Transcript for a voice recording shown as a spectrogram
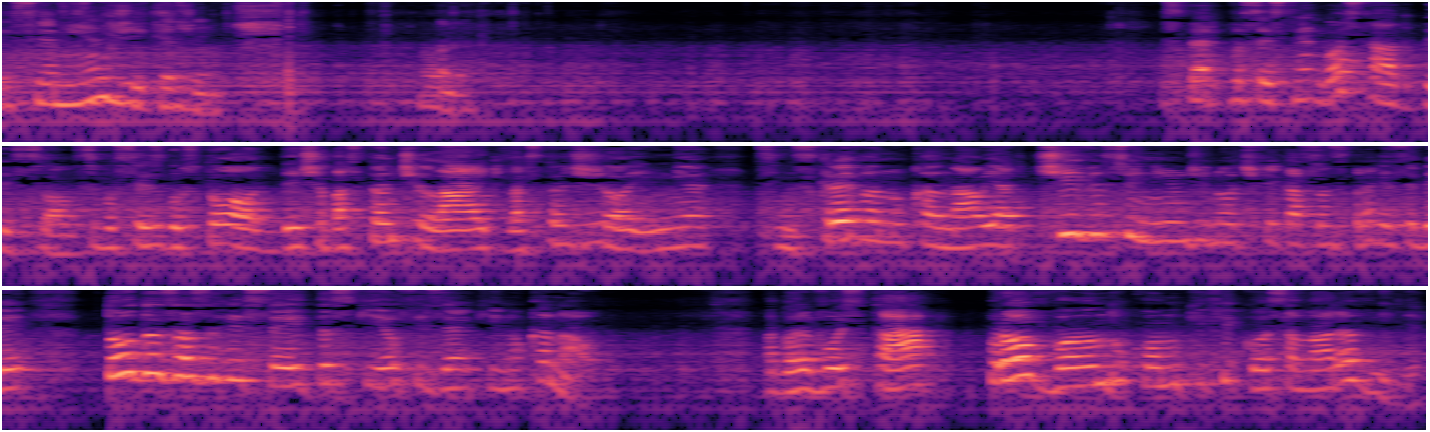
Essa é a minha dica, gente. Olha. Espero que vocês tenham gostado, pessoal. Se vocês gostou, ó, deixa bastante like, bastante joinha, se inscreva no canal e ative o sininho de notificações para receber todas as receitas que eu fizer aqui no canal. Agora eu vou estar provando como que ficou essa maravilha.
